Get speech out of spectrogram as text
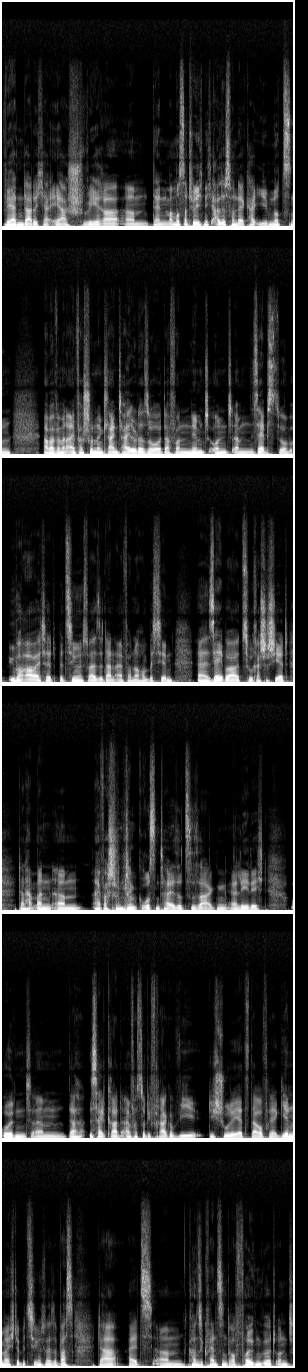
werden dadurch ja eher schwerer, ähm, denn man muss natürlich nicht alles von der KI nutzen, aber wenn man einfach schon einen kleinen Teil oder so davon nimmt und ähm, selbst so überarbeitet, beziehungsweise dann einfach noch ein bisschen äh, selber zu recherchiert, dann hat man ähm, einfach schon einen großen Teil sozusagen erledigt. Und ähm, da ist halt gerade einfach so die Frage, wie die Schule jetzt darauf reagieren möchte, beziehungsweise was da als ähm, Konsequenzen drauf folgen wird. Und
